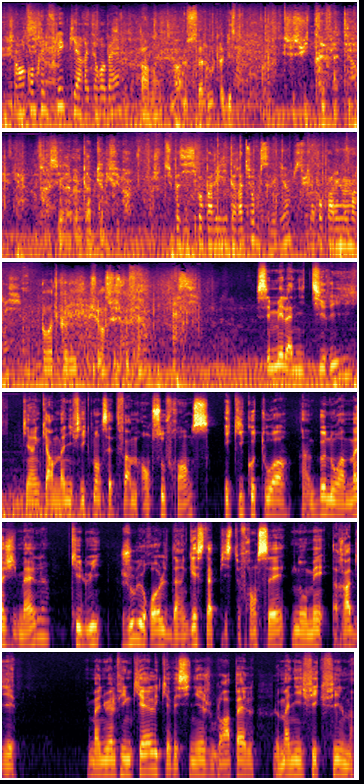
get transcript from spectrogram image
J'ai rencontré le flic qui a arrêté Robert. Pardon. Le salaud de la Gestapo. Je suis très flatté d'être assis à la même table qu'un écrivain. Je ne suis pas ici pour parler littérature, vous le savez bien. Je suis là pour parler de mon mari. Pour votre colis, je vais voir ce que je peux faire. Merci. C'est Mélanie Thierry qui incarne magnifiquement cette femme en souffrance et qui côtoie un Benoît Magimel qui, lui, joue le rôle d'un gestapiste français nommé Rabier. Emmanuel Finkiel, qui avait signé, je vous le rappelle, le magnifique film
